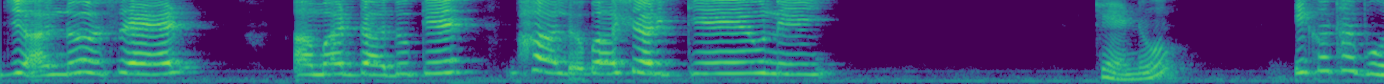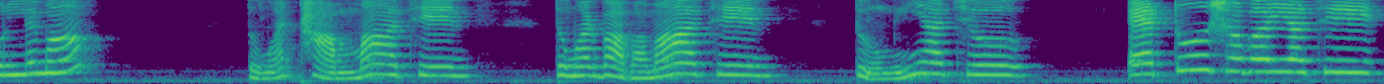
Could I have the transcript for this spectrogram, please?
জানো স্যার, আমার দাদুকে ভালোবাসার কেউ নেই। কেন? এ কথা বললে মা। তোমার ঠাম্মা আছেন, তোমার বাবা মা আছেন, তুমি আছো, এত সবাই আছে।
